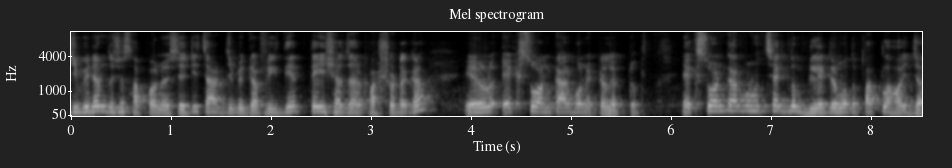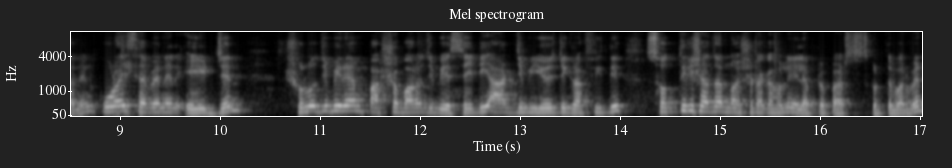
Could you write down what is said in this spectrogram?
জিবি র্যাম দুশো ছাপ্পান্ন এসএসডি চার জিবি গ্রাফিক্স দিয়ে তেইশ হাজার পাঁচশো টাকা। এর হলো এক্স ওয়ান কার্বন একটা ল্যাপটপ এক্স ওয়ান কার্বন হচ্ছে একদম ব্লেডের মতো পাতলা হয় জানেন? কোরাই সেভেনের এইট জেন ষোলো জিবি র্যাম পাঁচশো বারো জিবি এসএসডি আট জিবি ইউএসডি গ্রাফিক্স দিয়ে ছত্রিশ হাজার নয়শো টাকা হলে এই ল্যাপটপ পারচেস করতে পারবেন।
